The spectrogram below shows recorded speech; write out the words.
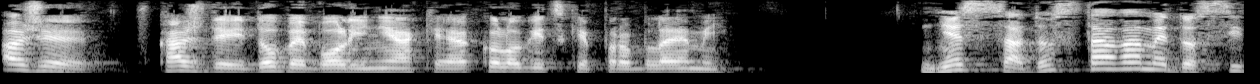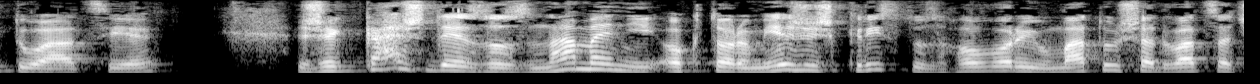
a že v každej dobe boli nejaké ekologické problémy. Dnes sa dostávame do situácie, že každé zo znamení, o ktorom Ježiš Kristus hovorí v Matúša 24,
